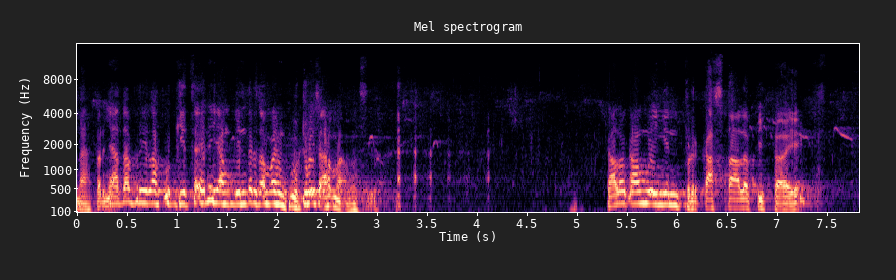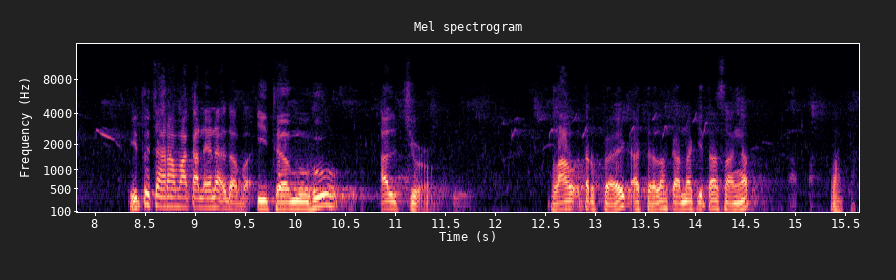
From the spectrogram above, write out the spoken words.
Nah ternyata perilaku kita ini yang pinter sama yang bodoh sama maksudnya. Kalau kamu ingin berkasta lebih baik, itu cara makan enak itu apa? Idamuhu aljur. Lauk terbaik adalah karena kita sangat lapar.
